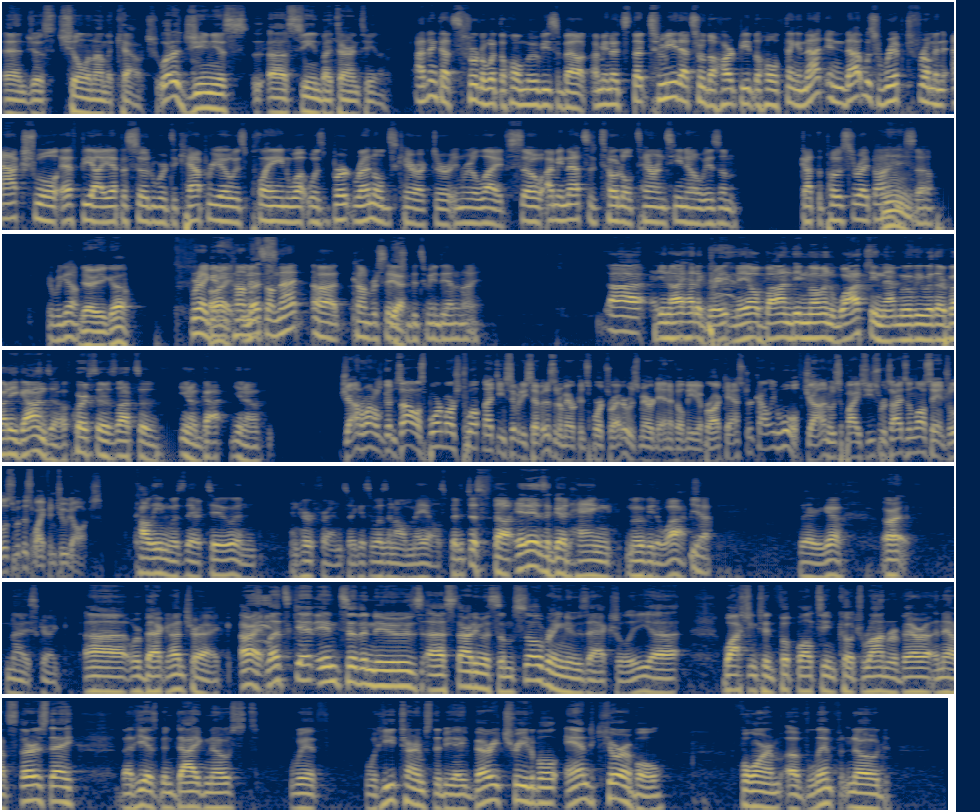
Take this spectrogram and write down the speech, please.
and just chilling on the couch. What a genius uh, scene by Tarantino. I think that's sort of what the whole movie's about. I mean, it's that to me that's sort of the heartbeat of the whole thing, and that and that was ripped from an actual FBI episode where DiCaprio is playing what was Burt Reynolds' character in real life. So, I mean, that's a total Tarantinoism. Got the poster right behind me, so here we go. There you go. Greg, All any right, comments on that uh, conversation Yeah. between Dan and I? Uh, you know, I had a great male bonding moment watching that movie with our buddy Gonzo. Of course, there's lots of you know, got you know, John Ronald Gonzalez, born March 12, 1977, is an American sports writer who's married to NFL media broadcaster Colleen Wolfe. John, who's a Pisces, resides in Los Angeles with his wife and two dogs. Colleen was there too, and and her friends. So I guess it wasn't all males, but it just felt it is a good hang movie to watch. Yeah. There you go. All right. Nice, Greg. Uh, we're back on track. All right, let's get into the news, uh, starting with some sobering news, actually. Uh, Washington football team coach Ron Rivera announced Thursday that he has been diagnosed with what he terms to be a very treatable and curable form of lymph node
